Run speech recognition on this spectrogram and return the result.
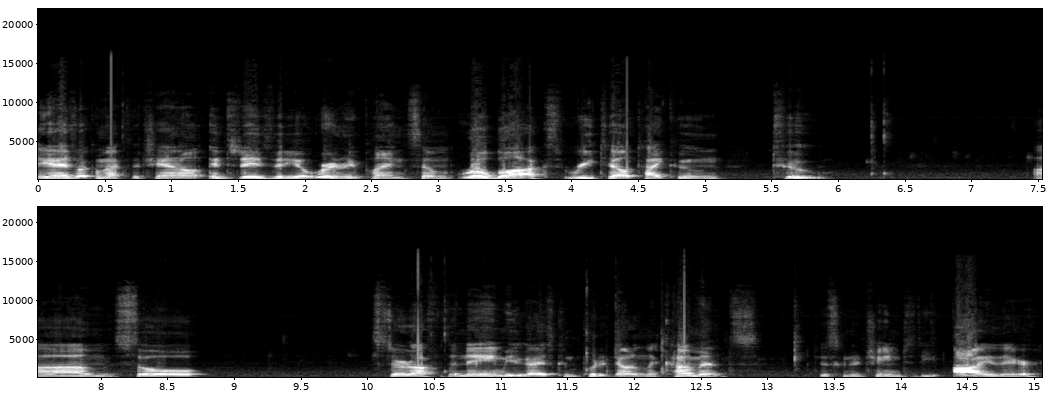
Hey guys, welcome back to the channel. In today's video, we're going to be playing some Roblox Retail Tycoon 2. Um, so, start off with a name. You guys can put it down in the comments. Just going to change the I there.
